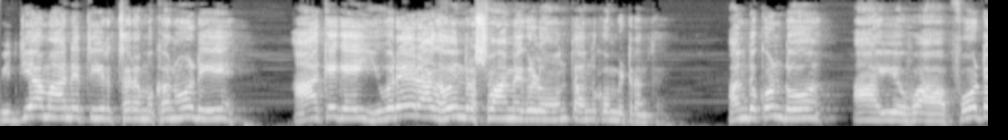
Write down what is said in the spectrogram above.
ವಿದ್ಯಾಮಾನ ತೀರ್ಥರ ಮುಖ ನೋಡಿ ಆಕೆಗೆ ಇವರೇ ರಾಘವೇಂದ್ರ ಸ್ವಾಮಿಗಳು ಅಂತ ಅಂದ್ಕೊಂಡ್ಬಿಟ್ರಂತೆ. ಅಂದುಕೊಂಡು ಆ ಫೋಟೋ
